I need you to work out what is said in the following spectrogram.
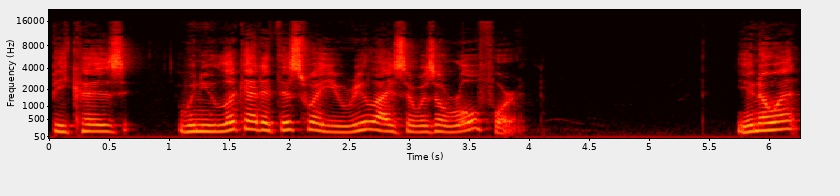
Because when you look at it this way, you realize there was a role for it. You know what?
